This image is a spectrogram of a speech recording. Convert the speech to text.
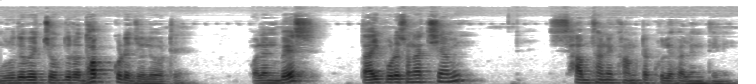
গুরুদেবের চোখ দুটো ধক করে জ্বলে ওঠে। বলেন, বেশ, তাই পড়ে শোনাচ্ছি আমি। সাবধানে খামটা খুলে ফেলেন তিনি।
